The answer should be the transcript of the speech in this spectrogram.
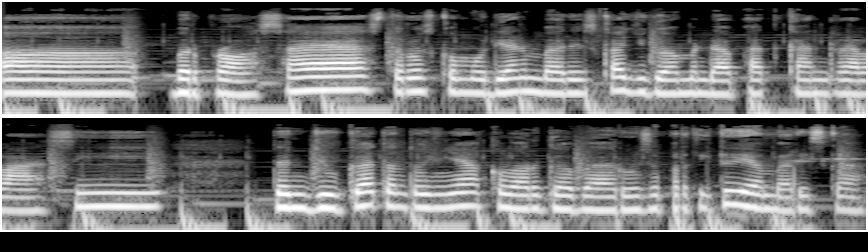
uh, berproses, terus kemudian Mbak Rizka juga mendapatkan relasi dan juga tentunya keluarga baru. Seperti itu ya Mbak Rizka.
